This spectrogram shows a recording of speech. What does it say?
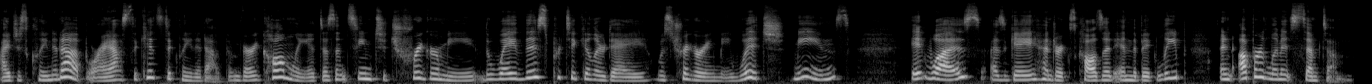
I just clean it up or I ask the kids to clean it up and very calmly. It doesn't seem to trigger me the way this particular day was triggering me, which means it was, as Gay Hendricks calls it in The Big Leap, an upper limit symptom.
